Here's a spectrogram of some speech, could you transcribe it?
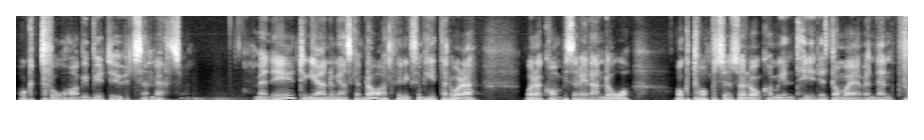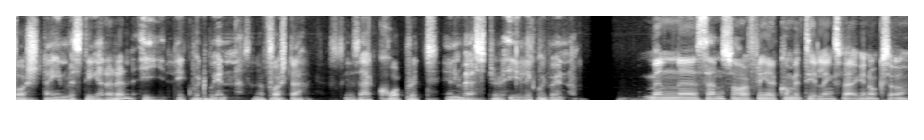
och två har vi bytt ut sedan dess. Men det tycker jag ändå ganska bra att vi liksom hittade våra, våra kompisar redan då och Topsö som då kom in tidigt, de var även den första investeraren i Liquid Wind. Alltså den första ska säga, corporate investor i Liquid Wind. Men eh, sen så har fler kommit till längs vägen också?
